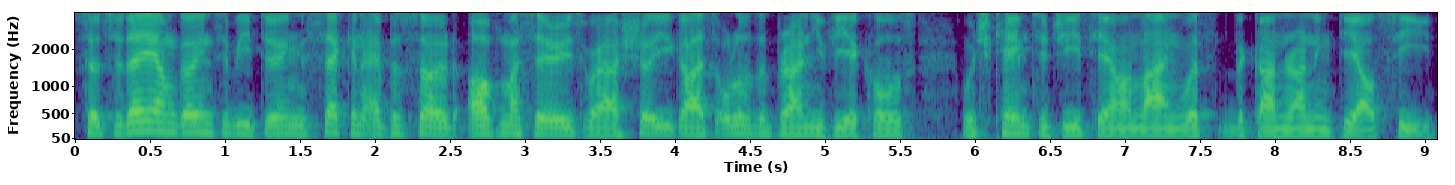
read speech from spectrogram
So today I'm going to be doing the second episode of my series where I show you guys all of the brand new vehicles which came to GTA Online with the gun running DLC.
